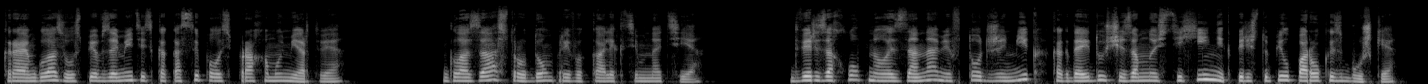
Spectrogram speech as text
краем глаза успев заметить, как осыпалась прахом у мертвия. Глаза с трудом привыкали к темноте. Дверь захлопнулась за нами в тот же миг, когда идущий за мной стихийник переступил порог избушки —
